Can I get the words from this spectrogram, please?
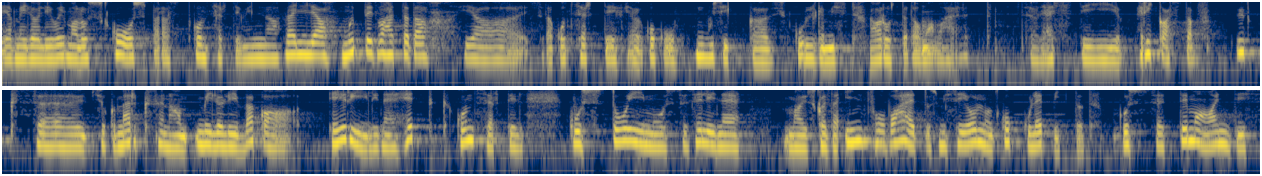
ja meil oli võimalus koos pärast kontserti minna välja, mõtteid vahetada ja seda kontserti ja kogu muusika kulgemist arutada omavahel, et see oli hästi rikastav. üks niisugune märksõna, meil oli väga eriline hetk kontserdil, kus toimus selline ma ei oska öelda, infovahetus, mis ei olnud kokku lepitud, kus tema andis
